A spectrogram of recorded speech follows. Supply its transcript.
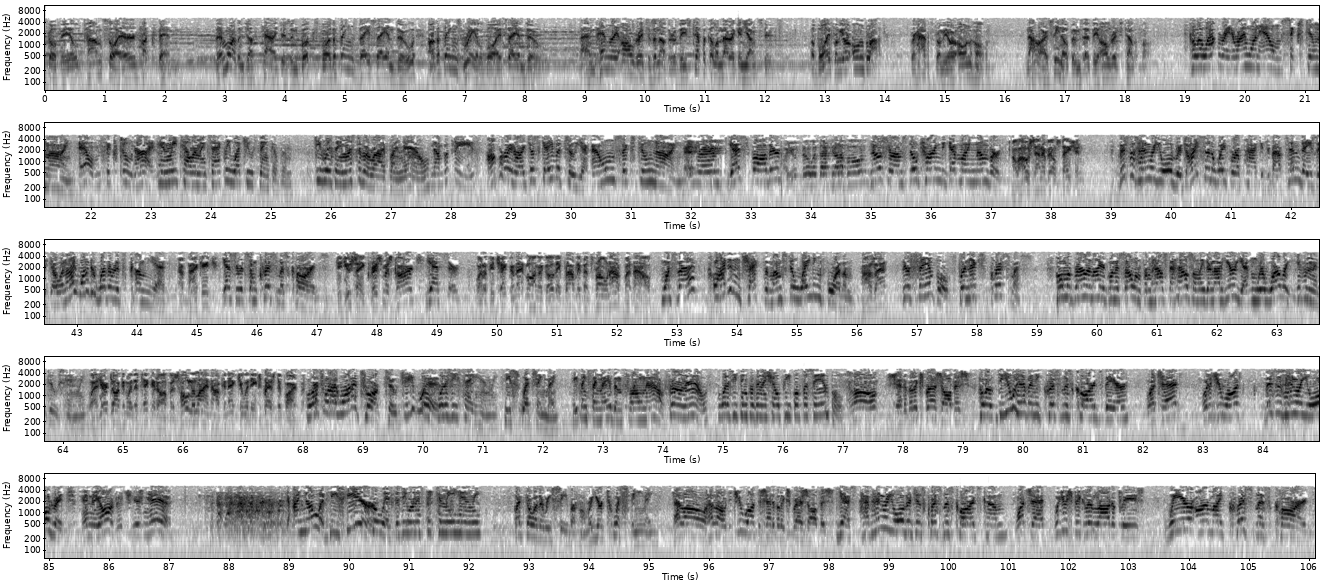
Schofield, Tom Sawyer, Huck Finn. They're more than just characters in books, for the things they say and do are the things real boys say and do. And Henry Aldrich is another of these typical American youngsters. A boy from your own block, perhaps from your own home. Now our scene opens at the Aldrich telephone. Hello, operator. I want Elm 629. Elm 629. Henry, tell him exactly what you think of them. Gee whiz, they must have arrived by now. Number, please. Operator, I just gave it to you. Elm 629. Henry, Yes, Father? are you through with that telephone? No, sir. I'm still trying to get my number. Hello, Centerville Station. This is Henry Aldrich. I sent away for a package about ten days ago, and I wonder whether it's come yet. A package? Yes, sir. It's some Christmas cards. Did you say Christmas cards? Yes, sir. Well, if you checked them that long ago, they've probably been thrown out by now. What's that? Oh, I didn't check them. I'm still waiting for them. How's that? They're samples for next Christmas. Homer Brown and I are going to sell them from house to house, only they're not here yet, and we're worried. Give him the deuce, Henry. Well, you're talking with the ticket office. Hold the line. I'll connect you with the express department. Well, that's what I want to talk to. Gee whiz. What does he say, Henry? He's switching me. He thinks they may have been thrown out. Thrown out? What does he think we're going to show people for samples? Hello, Centerville Express office. Hello, do you have any Christmas cards there? What's that? What did you want? This is Henry Aldrich. Henry Aldrich isn't here. I know it. He's here. Who is? Does he want to speak to me, Henry? Let go of the receiver, Homer. You're twisting me. Hello, hello. Did you want the Centerville Express office? Yes. Have Henry Aldrich's Christmas cards come? What's that? Would you speak a little louder, please? Where are my Christmas cards?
